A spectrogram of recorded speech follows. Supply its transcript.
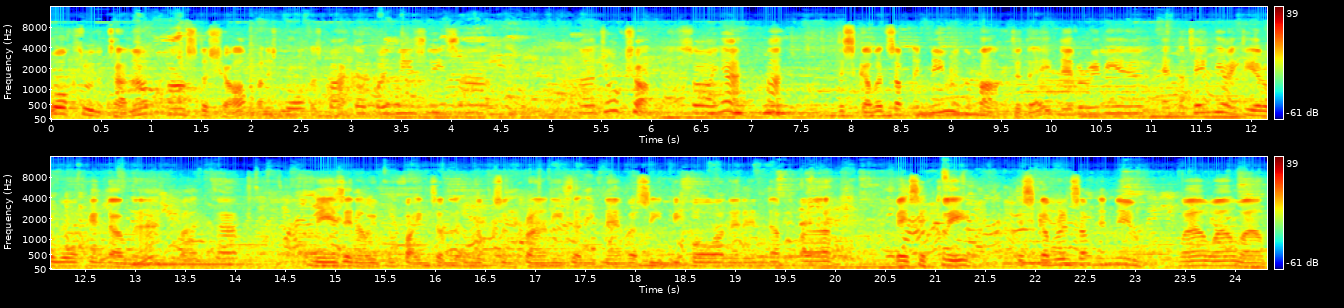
walked through the tunnel, past the shop and it's brought us back up by Weasley's uh, uh, joke shop. So yeah, huh, discovered something new in the park today. Never really uh, entertained the idea of walking down there, but uh, amazing how you can find some little nooks and crannies that you've never seen before and then end up uh, basically discovering something new. Well, well, well.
